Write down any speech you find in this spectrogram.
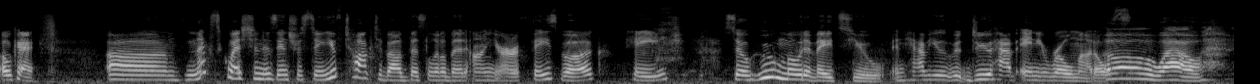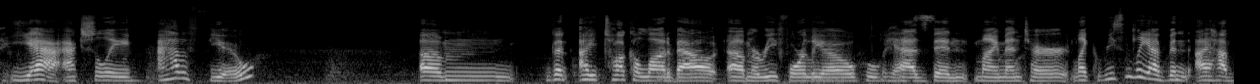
okay. Um, next question is interesting. You've talked about this a little bit on your Facebook page. So who motivates you, and have you do you have any role models? Oh wow, yeah. Actually, I have a few. Um, that I talk a lot about uh, Marie Forleo, who has been my mentor. Like recently, I've been I have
